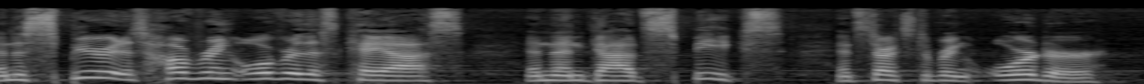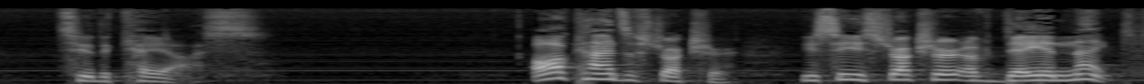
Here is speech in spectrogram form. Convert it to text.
And the Spirit is hovering over this chaos, and then God speaks, and starts to bring order to the chaos. All kinds of structure. You see structure of day and night.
